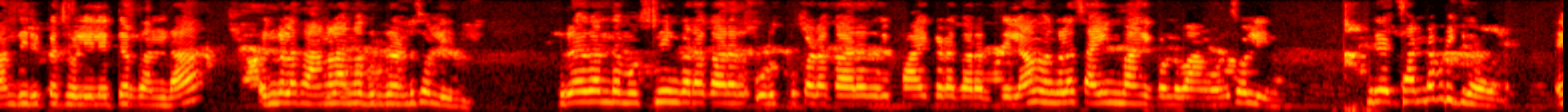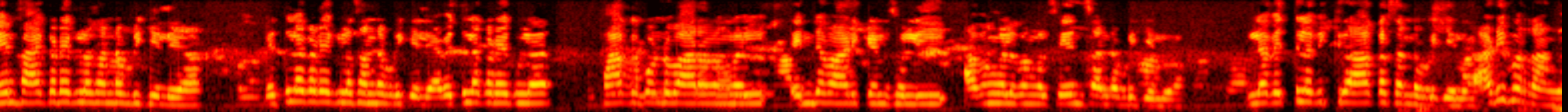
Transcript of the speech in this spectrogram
வந்து இருக்க சொல்லி லெட்டர் தந்தா எங்களை தாங்கள அங்க விடுறேன்னு சொல்லிடணும். பிறகு அந்த முஸ்லீம் கடைக்காரர் உடுப்பு கடைக்காரர் பாய் கடைக்காரர் எல்லாம் எங்களை சைன் வாங்கி கொண்டு வாங்கணும்னு சொல்லிடணும். சண்டை பிடிக்கிறவங்க. ஏன் பாய் கடைக்குள்ள சண்டை பிடிக்கலையா? வெத்தில கடைக்குள்ள சண்டை பிடிக்கலையா? வெத்தில கடைக்குள்ள பாக்கு கொண்டு வரவங்க எந்த வாடிக்கைன்னு சொல்லி அவங்க இவங்க சேர்ந்து சண்டை பிடிக்கலையா? இல்ல வெத்தில விக்கிற ஆக்கள் சண்டை பிடிக்கலையா அடிபடுறாங்க.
